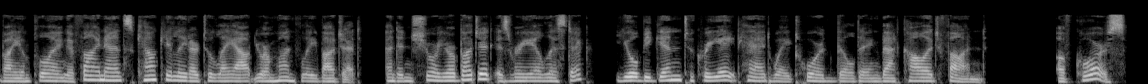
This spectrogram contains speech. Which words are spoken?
By employing a finance calculator to lay out your monthly budget, and ensure your budget is realistic, you'll begin to create headway toward building that college fund. Of course,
